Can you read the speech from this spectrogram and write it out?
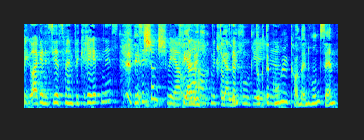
Ich organisiere jetzt mein Begräbnis. Das ist schon schwer, gefährlich, oder? Auch mit gefährlich. Dr. Google. Dr. Ja. Google kann ein Hund sein.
